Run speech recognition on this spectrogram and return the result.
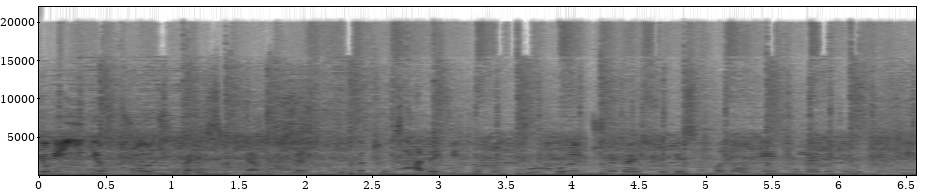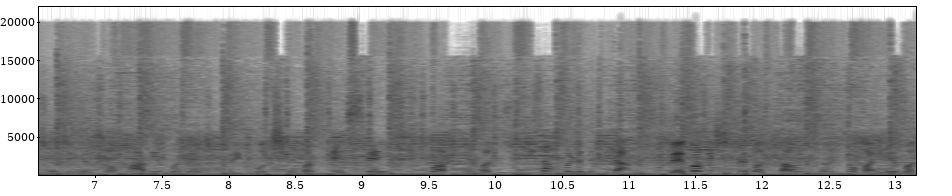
경이 이경주 출발했습니다. 부산 6급 400m 경주 고른 출발 속에 3번 어게인 헬레를 조 7번 SL과 8번 이상벌레입니다. 외곽에 11번 마운트 헌터가 1번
